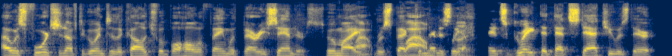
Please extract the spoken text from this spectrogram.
I was fortunate enough to go into the College Football Hall of Fame with Barry Sanders, whom I Wow. respect Wow. tremendously. Right. It's great that that statue is there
